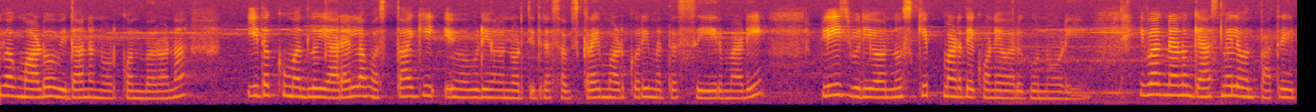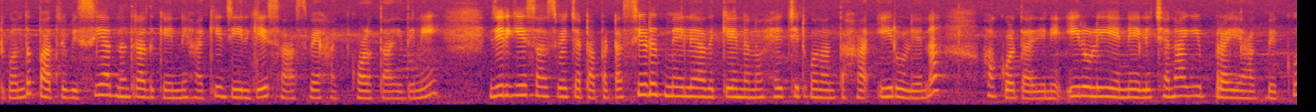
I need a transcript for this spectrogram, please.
ಇವಾಗ ಮಾಡೋ ವಿಧಾನ ನೋಡ್ಕೊಂಡು ಬರೋಣ. ಇದಕ್ಕೂ ಮೊದಲು ಯಾರೆಲ್ಲ ಹೊಸದಾಗಿ ವಿಡಿಯೋನ ನೋಡ್ತಿದ್ರೆ ಸಬ್ಸ್ಕ್ರೈಬ್ ಮಾಡ್ಕೊರಿ ಮತ್ತು ಶೇರ್ ಮಾಡಿ. ಪ್ಲೀಸ್ ವಿಡಿಯೋವನ್ನು ಸ್ಕಿಪ್ ಮಾಡದೆ ಕೊನೆವರೆಗೂ ನೋಡಿ. ಇವಾಗ ನಾನು ಗ್ಯಾಸ್ ಮೇಲೆ ಒಂದು ಪಾತ್ರೆ ಇಟ್ಕೊಂಡು ಪಾತ್ರೆ ಬಿಸಿ ಆದ ನಂತರ ಅದಕ್ಕೆ ಎಣ್ಣೆ ಹಾಕಿ ಜೀರಿಗೆ, ಸಾಸಿವೆ ಹಾಕ್ಕೊಳ್ತಾ ಇದ್ದೀನಿ. ಜೀರಿಗೆ, ಸಾಸಿವೆ ಚಟಪಟ ಸಿಡಿದ ಮೇಲೆ ಅದಕ್ಕೆ ನಾನು ಹೆಚ್ಚಿಟ್ಕೊಂಡಂತಹ ಈರುಳ್ಳಿಯನ್ನು ಹಾಕ್ಕೊಳ್ತಾ ಇದ್ದೀನಿ. ಈರುಳ್ಳಿ ಎಣ್ಣೆಯಲ್ಲಿ ಚೆನ್ನಾಗಿ ಫ್ರೈ ಆಗಬೇಕು.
